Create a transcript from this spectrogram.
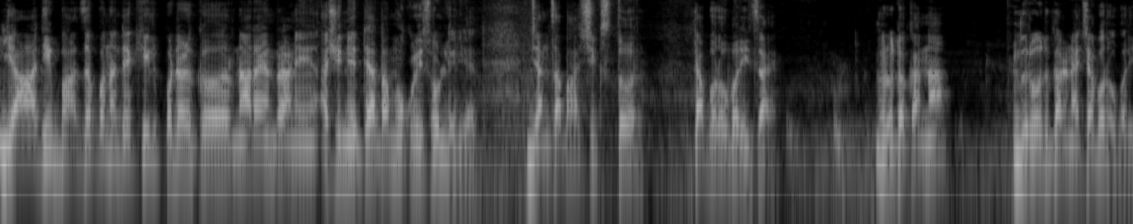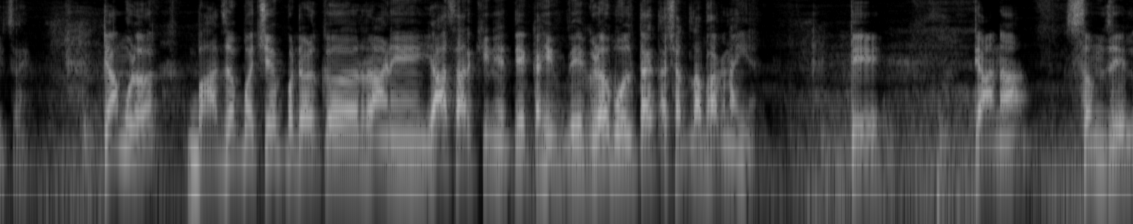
याआधी भाजपनं देखील पडळकर नारायण राणे अशी नेते आता मोकळी सोडलेली आहेत. ज्यांचा भाषिक स्तर त्या बरोबरीचा आहे. विरोधकांना विरोध करण्याच्या बरोबरीचा आहे. त्यामुळं भाजपचे पडळकर राणे यासारखी नेते काही वेगळं बोलतायत अशातला भाग नाही आहे ते त्यांना समजेल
